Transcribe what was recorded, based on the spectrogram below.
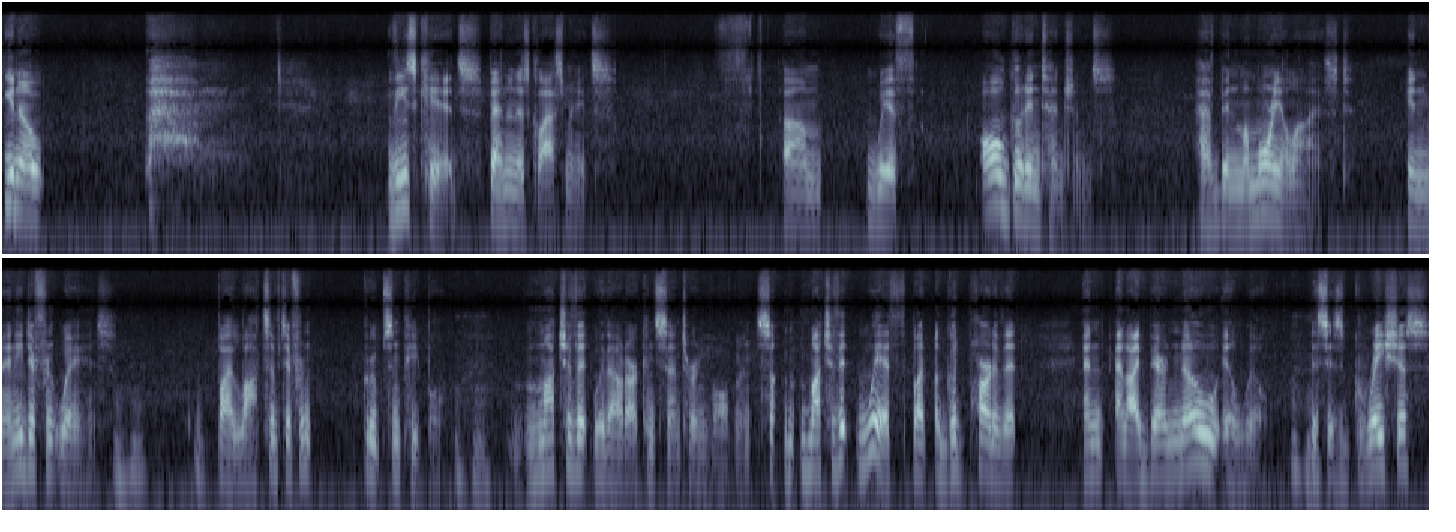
you know, these kids, Ben and his classmates, um, with all good intentions, have been memorialized in many different ways mm-hmm. by lots of different groups and people. Mm-hmm. Much of it without our consent or involvement. So, much of it with, but a good part of it, and and I bear no ill will. Mm-hmm. This is gracious,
